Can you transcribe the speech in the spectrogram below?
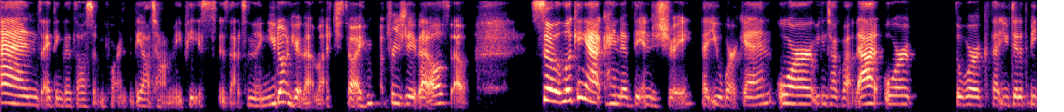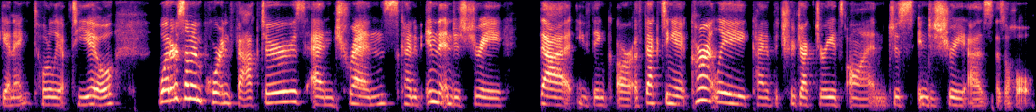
And I think that's also important. The autonomy piece is that something you don't hear that much. So I appreciate that also. So looking at kind of the industry that you work in, or we can talk about that, or the work that you did at the beginning, totally up to you what are some important factors and trends kind of in the industry that you think are affecting it currently kind of the trajectory it's on just industry as as a whole?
